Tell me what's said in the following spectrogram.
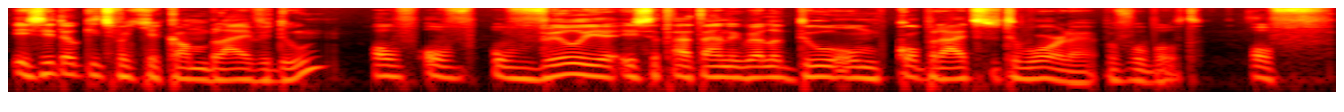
is dit ook iets wat je kan blijven doen? Of, of, of wil je, is het uiteindelijk wel het doel om koprijdster te worden, bijvoorbeeld? Of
